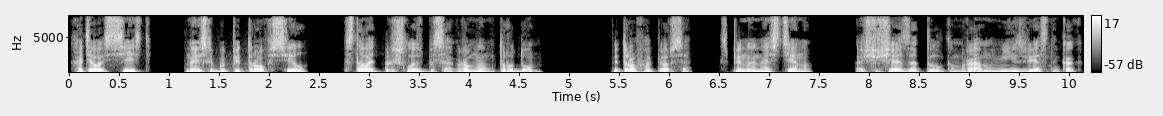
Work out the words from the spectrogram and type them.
Хотелось сесть, но если бы Петров сел, вставать пришлось бы с огромным трудом. Петров оперся спиной на стену, ощущая затылком раму неизвестно как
